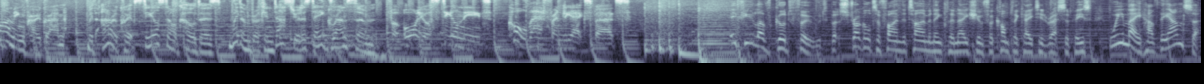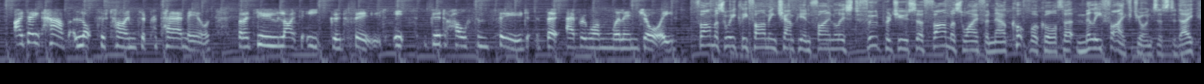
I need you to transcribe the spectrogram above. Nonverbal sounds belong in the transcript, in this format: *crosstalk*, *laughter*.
Farming Programme with Araquip Steel Stockholders, Withambrook Industrial Estate Grantham. For all your steel needs, call their friendly experts. If you love good food but struggle to find the time and inclination for complicated recipes, we may have the answer. I don't have lots of time to prepare meals, but I do like to eat good food. It's good, wholesome food that everyone will enjoy. Farmers Weekly Farming Champion finalist, food producer, farmer's wife, and now cookbook author Millie Fife joins us today.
